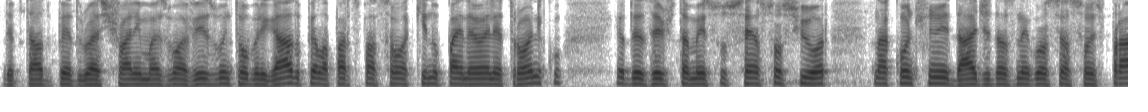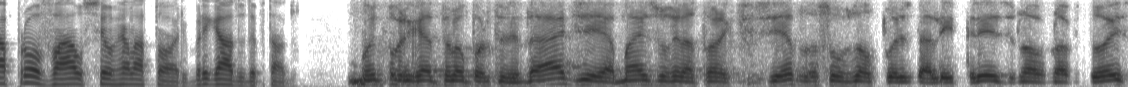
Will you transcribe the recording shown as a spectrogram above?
Deputado Pedro Westphalen, mais uma vez, muito obrigado pela participação aqui no painel eletrônico. Eu desejo também sucesso ao senhor na continuidade das negociações para aprovar o seu relatório. Obrigado, deputado. Muito obrigado pela oportunidade. É mais um relatório que fizemos. Nós somos autores da Lei 13992,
